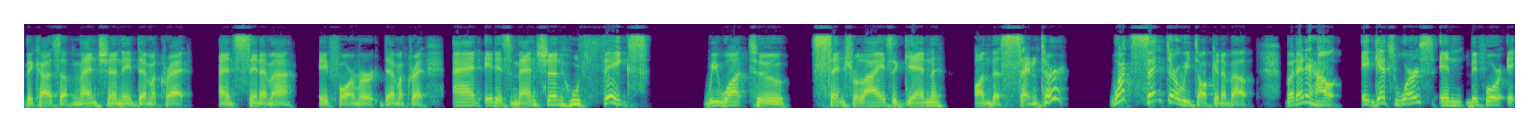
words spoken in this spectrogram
because of Manchin, a Democrat, and Sinema, a former Democrat. And it is Manchin who thinks we want to centralize again on the center. What center are we talking about? But anyhow, it gets worse in before it,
